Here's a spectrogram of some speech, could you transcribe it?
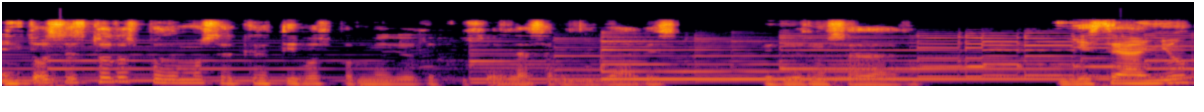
Entonces todos podemos ser creativos por medio de las habilidades que Dios nos ha dado. Y este año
